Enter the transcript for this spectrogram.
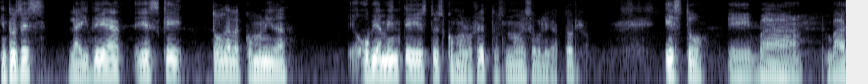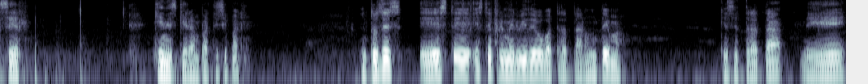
Entonces, la idea es que toda la comunidad, obviamente esto es como los retos, no es obligatorio. Esto eh, va, va a ser quienes quieran participar. Entonces, este, este primer video va a tratar un tema que se trata de,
